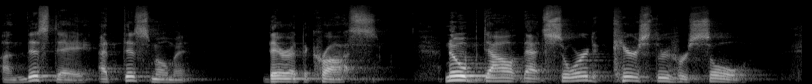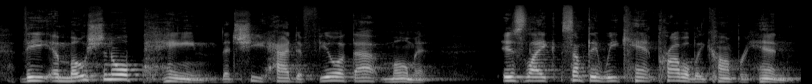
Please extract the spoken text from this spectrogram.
on this day, at this moment, there at the cross. No doubt that sword pierced through her soul. The emotional pain that she had to feel at that moment is like something we can't probably comprehend.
